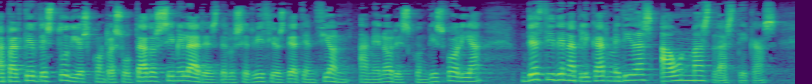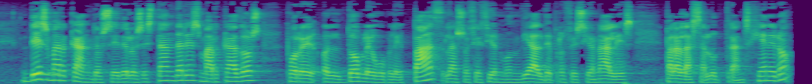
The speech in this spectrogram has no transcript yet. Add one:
a partir de estudios con resultados similares de los servicios de atención a menores con disforia, deciden aplicar medidas aún más drásticas desmarcándose de los estándares marcados por el WPATH, la Asociación Mundial de Profesionales para la Salud Transgénero,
